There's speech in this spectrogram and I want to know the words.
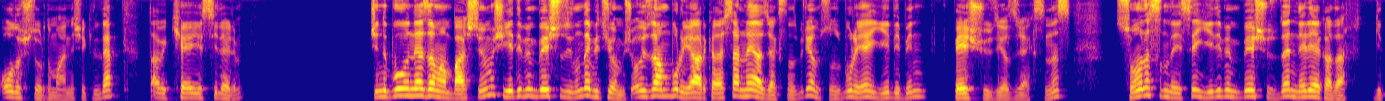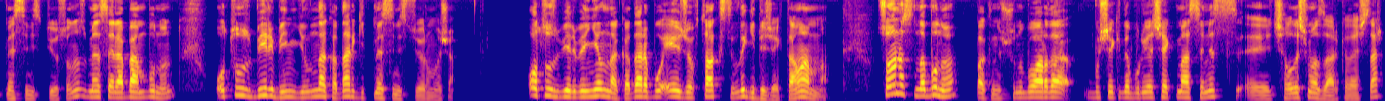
oluşturdum aynı şekilde. Tabii K'yi silerim. Şimdi bu ne zaman başlıyormuş? 7500 yılında bitiyormuş. O yüzden buraya arkadaşlar ne yazacaksınız biliyor musunuz? Buraya 7500 yazacaksınız. Sonrasında ise 7500'de nereye kadar gitmesini istiyorsanız. Mesela ben bunun 31.000 yılına kadar gitmesini istiyorum hocam. 31.000 yılına kadar bu Age of Tax yılı gidecek tamam mı? Sonrasında bunu bakın şunu bu arada bu şekilde buraya çekmezseniz çalışmaz arkadaşlar.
